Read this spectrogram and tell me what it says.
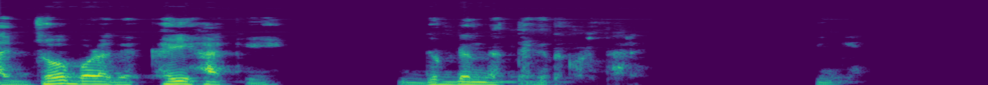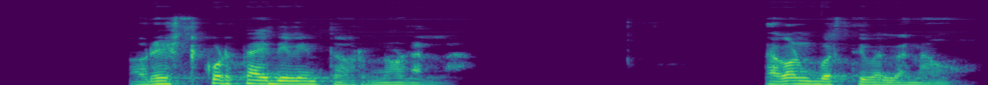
ಆ ಜೋಬ್ ಒಳಗೆ ಕೈ ಹಾಕಿ ದುಡ್ಡನ್ನು ತೆಗೆದುಕೊಡ್ತಾರೆ. ಹಿಂಗೆ. ಅವ್ರು ಎಷ್ಟು ಕೊಡ್ತಾ ಇದ್ದೀವಿ ಅಂತ ಅವ್ರು ನೋಡಲ್ಲ. ತಗೊಂಡು ಬರ್ತೀವಲ್ಲ ನಾವು?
